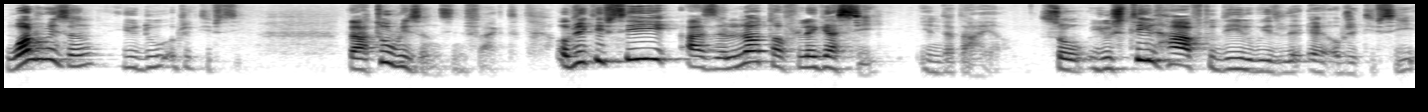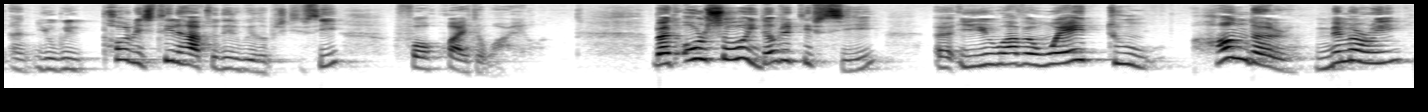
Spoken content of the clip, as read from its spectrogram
one reason you do Objective-C there are two reasons in fact. Objective-C has a lot of legacy in that area. So you still have to deal with uh, Objective-C and you will probably still have to deal with Objective-C for quite a while. But also in Objective-C uh, you have a way to handle memory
